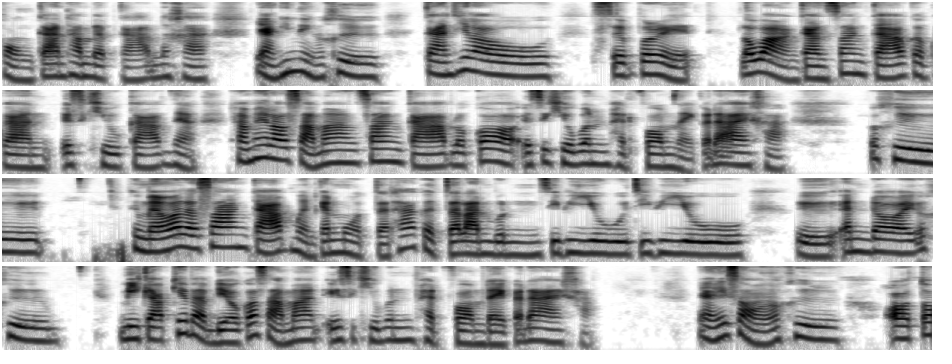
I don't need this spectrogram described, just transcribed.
ของการทำแบบกราฟนะคะ อย่างที่หนึ่งก็คือการที่เรา separate ระหว่างการสร้างกราฟกับการ execute กราฟเนี่ยทำให้เราสามารถสร้างกราฟ แล้วก็ execute บนแพลตฟอร์มไหนก็ได้ค่ะ ก็คือถึงแม้ว่าจะสร้างกราฟเหมือนกันหมด แต่ถ้าเกิดจะรันบน CPU GPU หรือ Android ก็คือมีกราฟแค่แบบเดียวก็สามารถ execute บนแพลตฟอร์มใดก็ได้ค่ะ อย่างที่สองก็คือ auto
